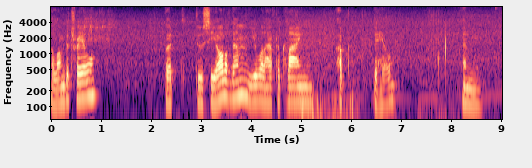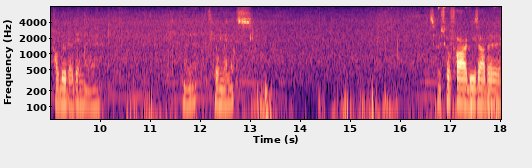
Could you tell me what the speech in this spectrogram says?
along the trail, but to see all of them, you will have to climb up the hill, and I'll do that in a few minutes. So, so far these are the,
